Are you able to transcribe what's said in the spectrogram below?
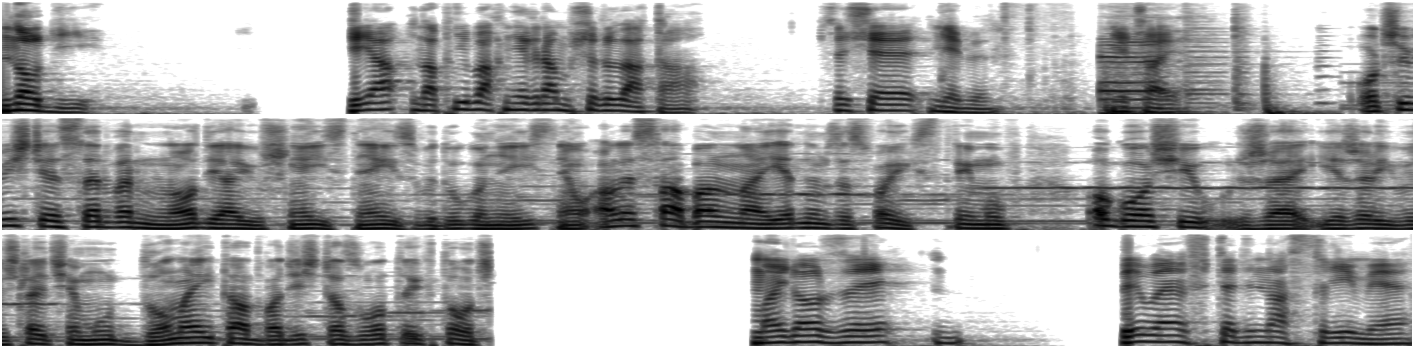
Nodi. Gdzie ja na plibach nie gram 4 lata. W sensie, nie wiem. Nie czaję. Oczywiście serwer Nodia już nie istnieje i zbyt długo nie istniał, ale Sabal na jednym ze swoich streamów ogłosił, że jeżeli wyślecie mu donate'a 20 zł, to Moi drodzy, byłem wtedy na streamie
